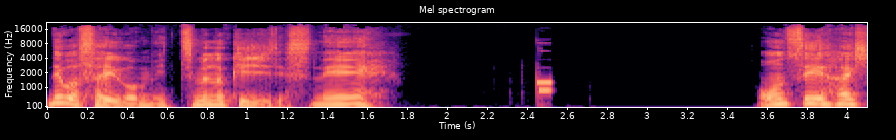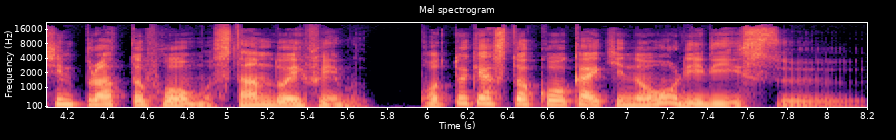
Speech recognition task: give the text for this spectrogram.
では最後3つ目の記事ですね。音声配信プラットフォームスタンド FM、ポッドキャスト公開機能をリリース。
